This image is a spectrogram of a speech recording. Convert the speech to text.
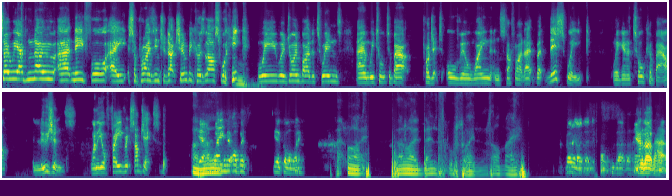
so we have no uh, need for a surprise introduction because last week we were joined by the twins and we talked about Project Orville Wayne and stuff like that. But this week we're going to talk about illusions, one of your favourite subjects. And yeah, they- Wayne, obviously. Yeah, go on, Wayne. They're like, they're identical twins, aren't they? Very identical without the Yeah, Without the hat.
